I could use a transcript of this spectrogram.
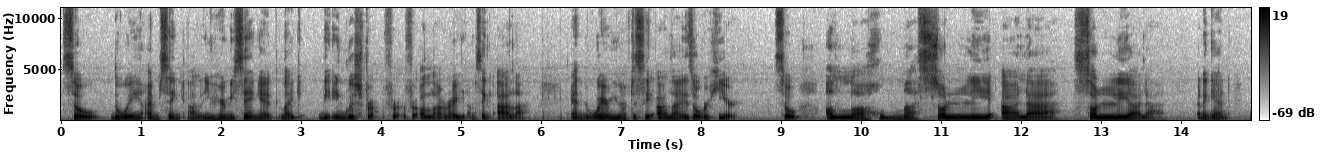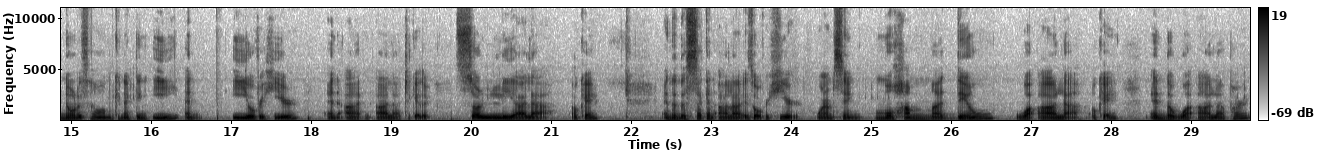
So the way I'm saying Allah, you hear me saying it like the English for, for, for Allah, right? I'm saying Allah. And where you have to say Allah is over here. So Allahumma salli ala, salli ala. And again, notice how I'm connecting E and E over here and, A and Allah together. Salli ala, okay? And then the second ala is over here, where I'm saying Muhammadun wa ala, okay? And the wa ala part,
